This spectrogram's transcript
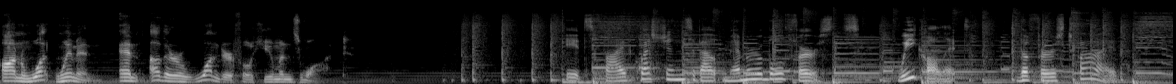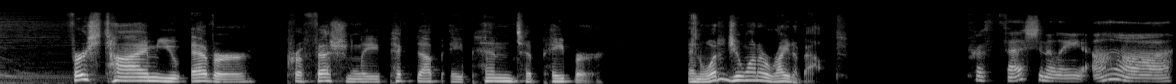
on what women and other wonderful humans want. It's five questions about memorable firsts. We call it the first five. First time you ever professionally picked up a pen to paper, and what did you want to write about? Professionally, ah,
